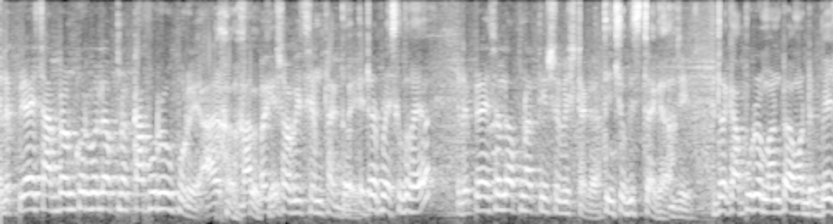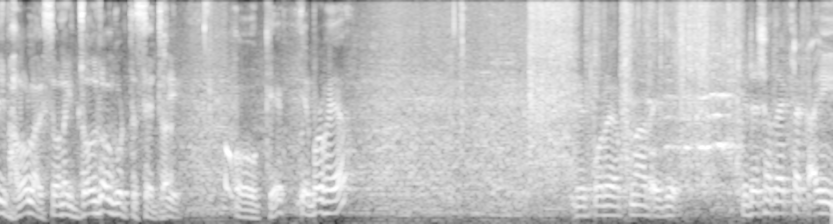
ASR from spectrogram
এটা প্রাইস আপ ডাউন করবে হলো আপনার কাপড়ের উপরে আর বাদ বাকি সবই সেম থাকবে। এটার প্রাইস কত ভাইয়া? এটা প্রাইস হলো আপনার তিনশো বিশ টাকা। তিনশো বিশ টাকা। জি। এটার কাপড়ের মানটা আমাদের বেশ ভালো লাগছে অনেক জল জল করতেছে এটা। ওকে। এরপর ভাইয়া? এরপরে আপনার এই যে এটার সাথে একটা এই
